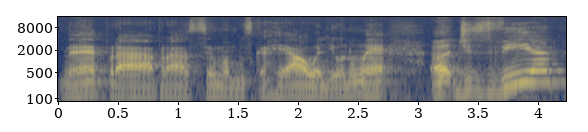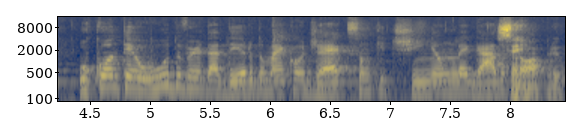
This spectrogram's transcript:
né, pra, pra ser uma música real ali ou não é, ah, desvia o conteúdo verdadeiro do Michael Jackson que tinha um legado Sim. próprio.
